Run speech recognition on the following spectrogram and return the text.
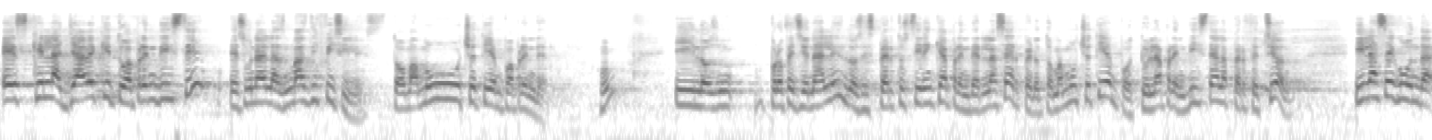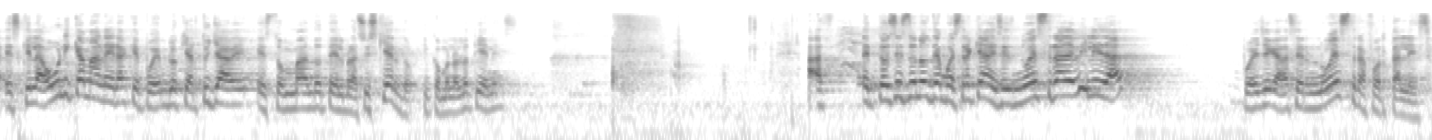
es que la llave que tú aprendiste es una de las más difíciles. Toma mucho tiempo aprender. Y los profesionales, los expertos tienen que aprenderla a hacer, pero toma mucho tiempo. Tú la aprendiste a la perfección. Y la segunda es que la única manera que pueden bloquear tu llave es tomándote el brazo izquierdo. Y como no lo tienes. Entonces eso nos demuestra que a veces nuestra debilidad puede llegar a ser nuestra fortaleza.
